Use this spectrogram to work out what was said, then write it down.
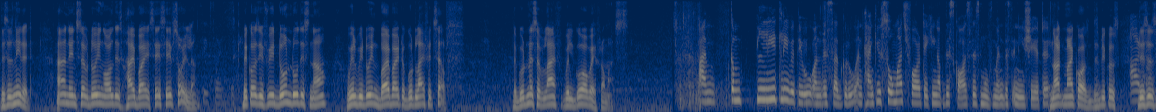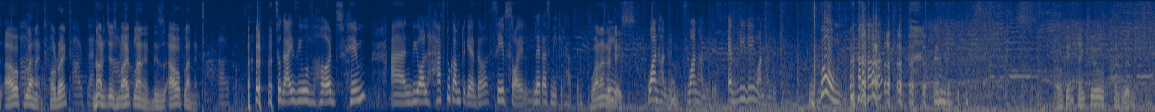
this is needed. And instead of doing all this hi-bye, say save soil. Save soil, okay. Because if we don't do this now, we'll be doing bye-bye to good life itself. The goodness of life will go away from us. I'm completely with you on this, Sadhguru, and thank you so much for taking up this cause, this movement, this initiative. Not my cause, this is because Our this is our planet, all right? Our planet Not just our my cause. planet, this is our planet. Our cause. so guys, you have heard him and we all have to come together, save soil, let us make it happen. One hundred Please. days. 100 days, 100 days. Every day 100 days. Boom! Okay, thank you, thank you very much.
